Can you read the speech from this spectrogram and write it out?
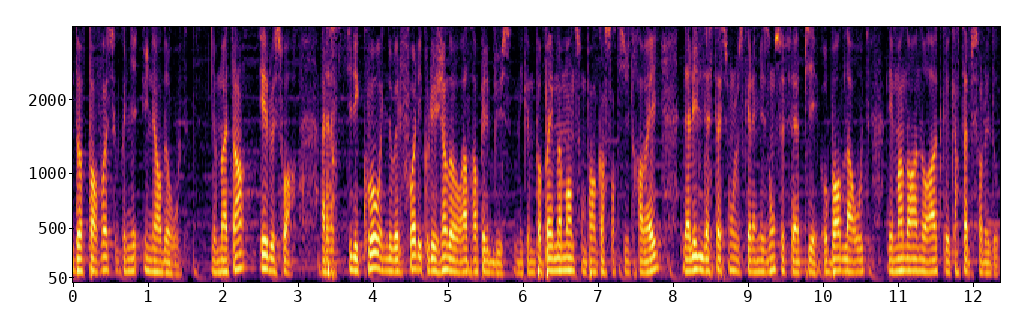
doivent parfois se cogner une heure de route. Le matin et le soir. À la sortie des cours, une nouvelle fois, les collégiens doivent rattraper le bus. Mais comme papa et maman ne sont pas encore sortis du travail, l'allée de la station jusqu'à la maison se fait à pied, au bord de la route, les mains dans un oracle, le cartable sur le dos.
